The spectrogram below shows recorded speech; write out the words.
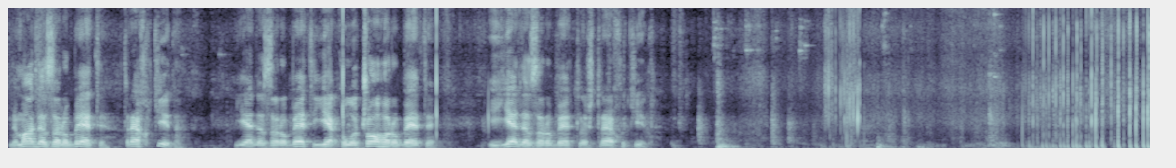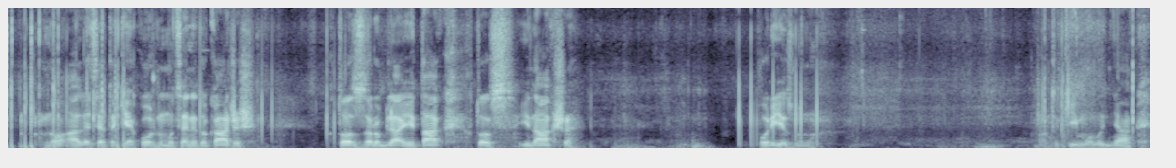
нема де заробити, треба хотіти. Є де заробити, є коло чого робити, і є де заробити, лише треба хотіти. Ну, але це таке, кожному це не докажеш. Хтось заробляє так, хтось інакше. По-різному. Отакий молодняк.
